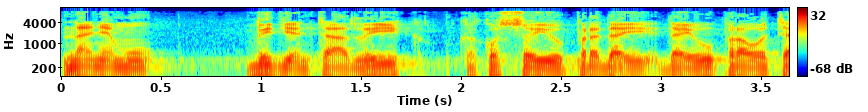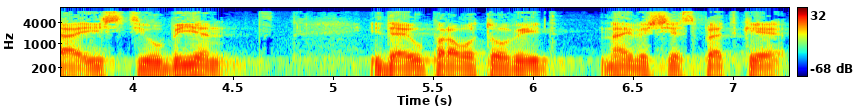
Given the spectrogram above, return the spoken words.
na njemu vidjen ta lik kako stoji u predaji da je upravo taj isti ubijen i da je upravo to vid najveće spletke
